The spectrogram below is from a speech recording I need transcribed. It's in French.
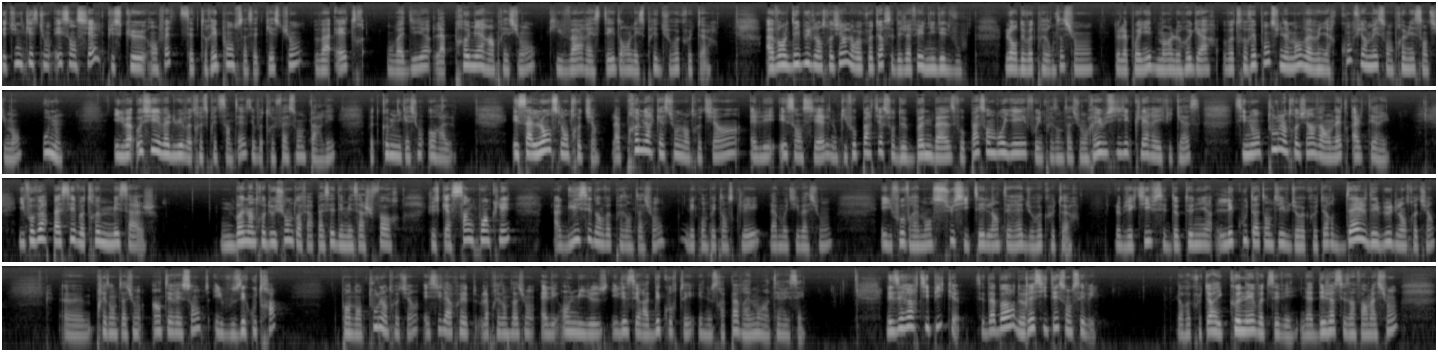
C'est une question essentielle puisque en fait cette réponse à cette question va être, on va dire, la première impression qui va rester dans l'esprit du recruteur. Avant le début de l'entretien, le recruteur s'est déjà fait une idée de vous. Lors de votre présentation, de la poignée de main, le regard, votre réponse finalement va venir confirmer son premier sentiment ou non. Il va aussi évaluer votre esprit de synthèse et votre façon de parler, votre communication orale. Et ça lance l'entretien. La première question de l'entretien, elle est essentielle. Donc il faut partir sur de bonnes bases, il ne faut pas s'embrouiller, il faut une présentation réussie, claire et efficace. Sinon, tout l'entretien va en être altéré. Il faut faire passer votre message. Une bonne introduction doit faire passer des messages forts, jusqu'à 5 points clés à glisser dans votre présentation, les compétences clés, la motivation. Et il faut vraiment susciter l'intérêt du recruteur. L'objectif, c'est d'obtenir l'écoute attentive du recruteur dès le début de l'entretien euh, présentation intéressante, il vous écoutera pendant tout l'entretien et si la, présentation elle est ennuyeuse, il essaiera d'écourter et ne sera pas vraiment intéressé. Les erreurs typiques, c'est d'abord de réciter son CV. Le recruteur, il connaît votre CV, il a déjà ces informations,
